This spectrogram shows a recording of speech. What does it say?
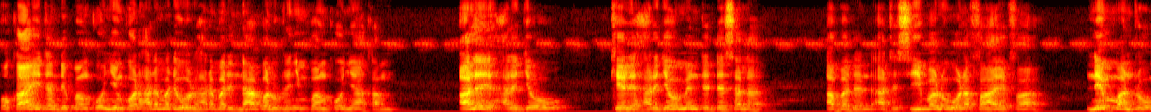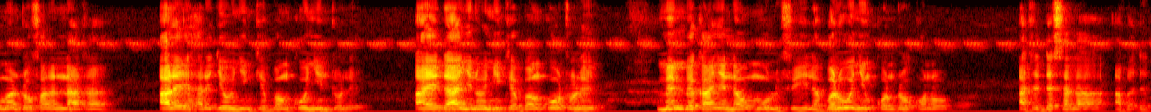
wo ka yitandi banko ñiŋ kono hadamadiŋolu hadamadiŋ niŋ a baluta ñiŋ banko ñaa kam alla ye harijewo kele harijewo meŋ te desa la abadan ate siibalu wala faa ye faa niŋ manto manto fanaŋ naata alla ye harijewo ñiŋ ke banko ñiŋ to le a ye dañino ñiŋ ke banko to le meŋ be ka a ñe nawumoolu fe i la baluwo ñiŋ konto kono ate dasa la abadan.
